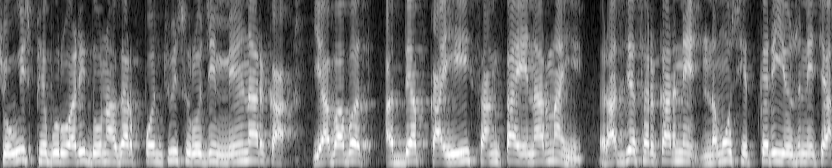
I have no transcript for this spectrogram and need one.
चोवीस फेब्रुवारी दोन हजार पंचवीस रोजी मिळणार का? याबाबत अद्याप काहीही सांगता येणार नाही. राज्य सरकारने नमो शेतकरी योजनेच्या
